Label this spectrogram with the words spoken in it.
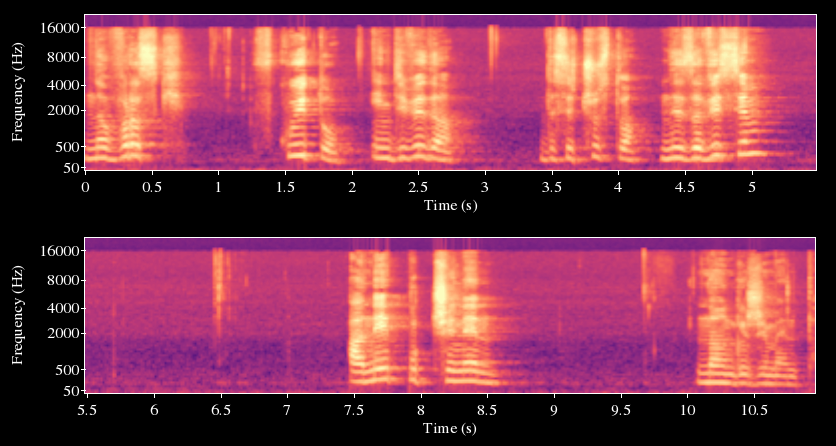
на връзки, в които индивида да се чувства независим, а не подчинен на ангажимента.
